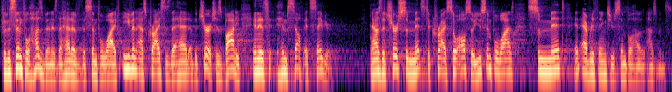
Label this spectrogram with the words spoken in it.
For the sinful husband is the head of the sinful wife, even as Christ is the head of the church, his body, and is himself its Savior. Now, as the church submits to Christ, so also you sinful wives submit in everything to your sinful hu- husbands.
